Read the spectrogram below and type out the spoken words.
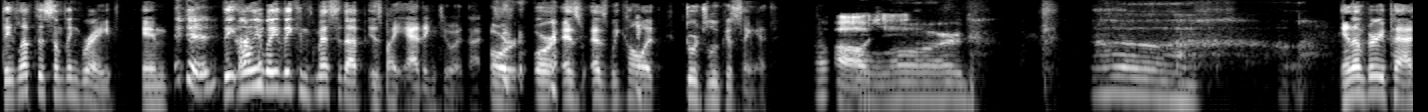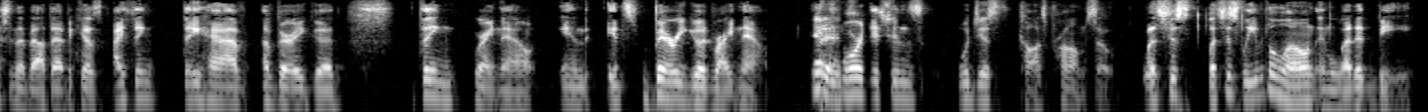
they left us something great. And They did. the only way they can mess it up is by adding to it, or or as as we call it, George Lucasing it. Oh, Oh. Lord. And I'm very passionate about that because I think they have a very good thing right now, and it's very good right now. It And is. More additions would just cause problems. So let's just let's just leave it alone and let it be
